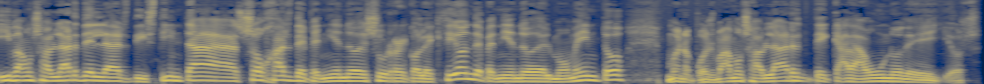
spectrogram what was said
y vamos a hablar de las distintas hojas dependiendo de su recolección, dependiendo del momento. Bueno, pues vamos a hablar de cada uno de ellos.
